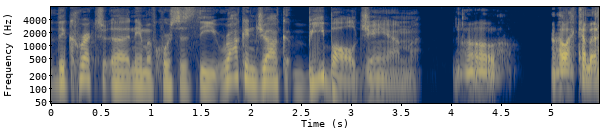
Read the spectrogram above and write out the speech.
the correct uh, name, of course, is the Rock and Jock B-Ball Jam. Oh, well, I kind of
